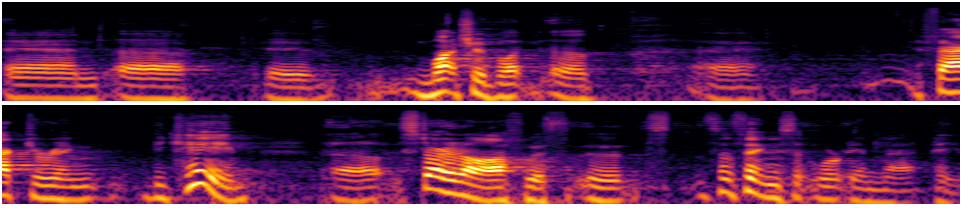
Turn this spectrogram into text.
and uh, uh, much of what uh, uh, factoring became started off with the things that were in that paper.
